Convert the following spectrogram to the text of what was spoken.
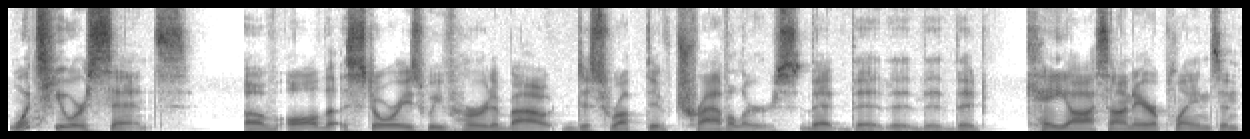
What's your sense of all the stories we've heard about disruptive travelers, that the, the, the, the chaos on airplanes and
